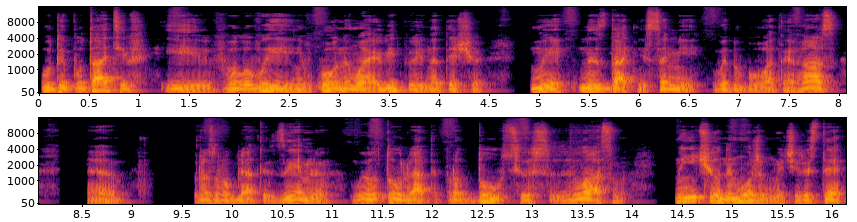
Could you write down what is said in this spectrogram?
у депутатів і в голови, і ні в кого немає відповіді на те, що ми не здатні самі видобувати газ, е, розробляти землю, виготовляти продукцію власну. Ми нічого не можемо через те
